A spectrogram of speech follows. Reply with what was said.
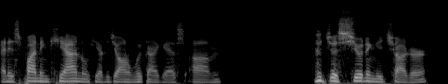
and he's finding Keanu here, John Wick, I guess. Um, just shooting each other.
